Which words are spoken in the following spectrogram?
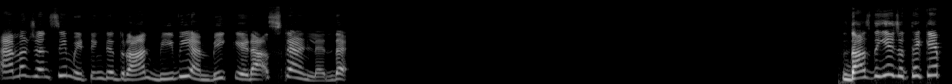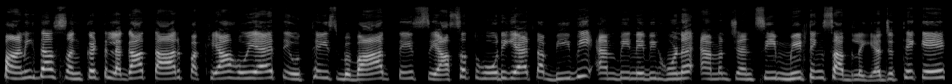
ਐਮਰਜੈਂਸੀ ਮੀਟਿੰਗ ਦੇ ਦੌਰਾਨ ਬੀਬੀਐਮਬੀ ਕਿਹੜਾ ਸਟੈਂਡ ਲੈਂਦਾ ਹੈ। ਦੱਸ ਦਈਏ ਜਿੱਥੇ ਕਿ ਪਾਣੀ ਦਾ ਸੰਕਟ ਲਗਾਤਾਰ ਭਖਿਆ ਹੋਇਆ ਹੈ ਤੇ ਉੱਥੇ ਇਸ ਵਿਵਾਦ ਤੇ ਸਿਆਸਤ ਹੋ ਰਹੀ ਹੈ ਤਾਂ ਬੀਵੀਐਮਬੀ ਨੇ ਵੀ ਹੁਣ ਐਮਰਜੈਂਸੀ ਮੀਟਿੰਗ ਸੱਦ ਲਈ ਹੈ, ਜਿੱਥੇ ਕਿ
